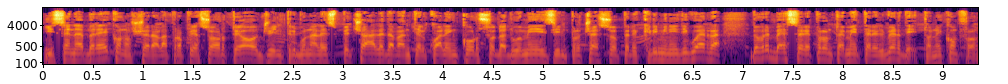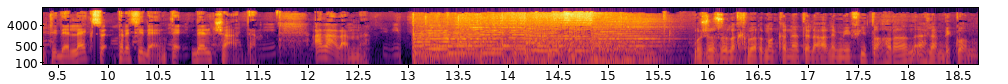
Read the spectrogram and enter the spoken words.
Il Senabre conoscerà la propria sorte oggi. Il Tribunale speciale, davanti al quale è in corso da due mesi il processo per crimini di guerra, dovrebbe essere pronto a emettere il verdetto nei confronti dell'ex presidente del Chad. Al-Alam. موجز الأخبار من قناة العالمي في طهران أهلا بكم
